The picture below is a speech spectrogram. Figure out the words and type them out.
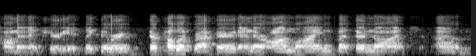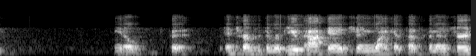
comment period. Like they were, they're public record and they're online, but they're not, um, you know, in terms of the review package and what gets sent to the ministers,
